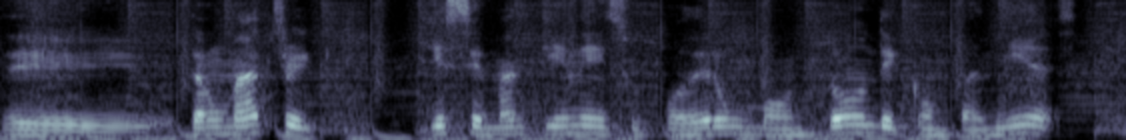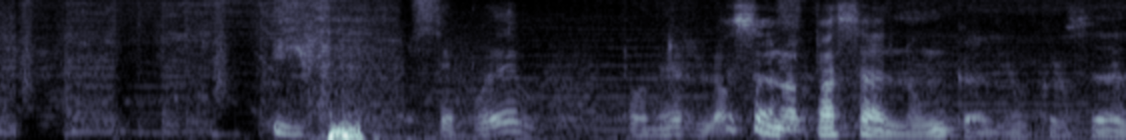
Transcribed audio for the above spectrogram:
de Don Matrix y ese man tiene en su poder un montón de compañías. Y se puede poner loco. Eso no pasa nunca, loco. O sea,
